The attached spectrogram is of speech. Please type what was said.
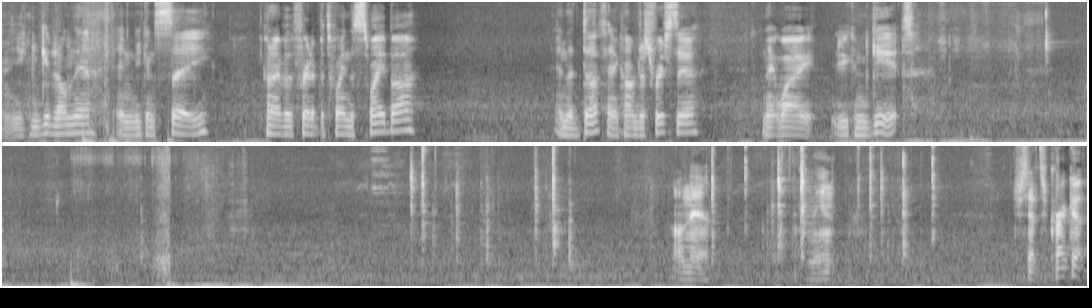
And you can get it on there and you can see kind of have thread it between the sway bar and the diff and it kind of just rests there and that way you can get on there. And then just have to crack it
